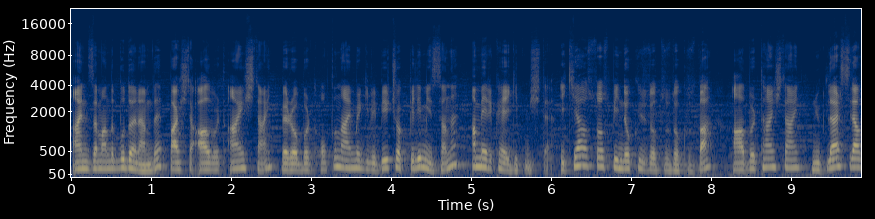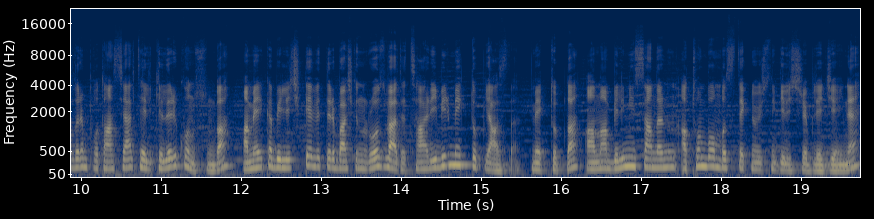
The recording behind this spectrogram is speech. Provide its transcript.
Aynı zamanda bu dönemde başta Albert Einstein ve Robert Oppenheimer gibi birçok bilim insanı Amerika'ya gitmişti. 2 Ağustos 1939'da Albert Einstein nükleer silahların potansiyel tehlikeleri konusunda Amerika Birleşik Devletleri Başkanı Roosevelt'e tarihi bir mektup yazdı. Mektupta Alman bilim insanlarının atom bombası teknolojisini geliştirebileceğine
